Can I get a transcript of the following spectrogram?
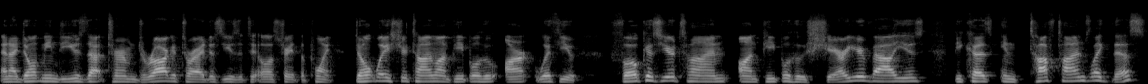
And i don't mean to use that term derogatory i just use it to illustrate the point. Don't waste your time on people who aren't with you. Focus your time on people who share your values because in tough times like this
